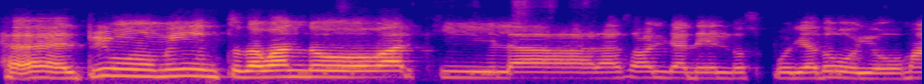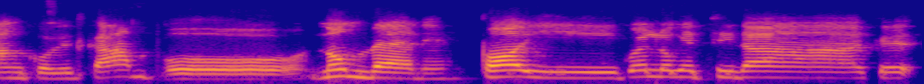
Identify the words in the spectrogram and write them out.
Eh, il primo momento da quando varchi la, la soglia dello spogliatoio, manco del campo, non bene. Poi quello che ti dà, che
